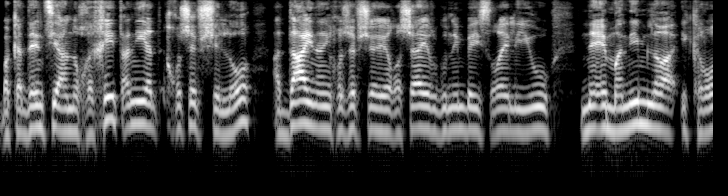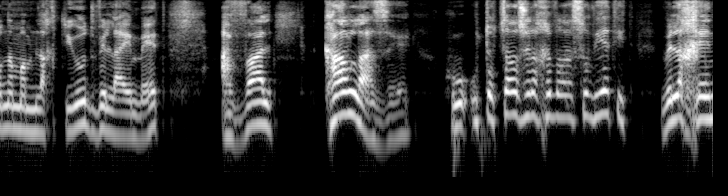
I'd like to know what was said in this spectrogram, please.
בקדנציה הנוכחית, אני חושב שלא. עדיין אני חושב שראשי הארגונים בישראל יהיו נאמנים לעקרון הממלכתיות ולאמת, אבל קרלה הזה הוא, הוא תוצר של החברה הסובייטית, ולכן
